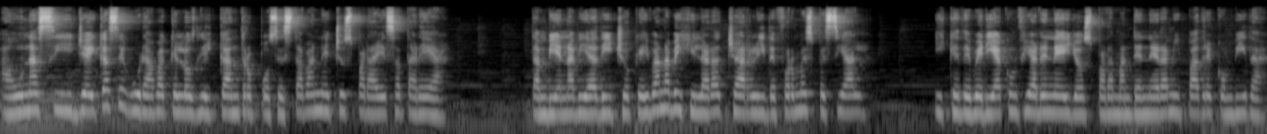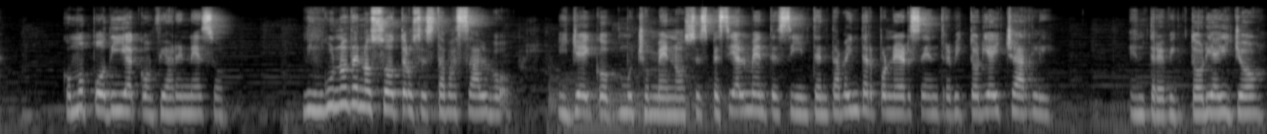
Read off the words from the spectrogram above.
Aún así, Jake aseguraba que los licántropos estaban hechos para esa tarea. También había dicho que iban a vigilar a Charlie de forma especial y que debería confiar en ellos para mantener a mi padre con vida. ¿Cómo podía confiar en eso? Ninguno de nosotros estaba salvo, y Jacob mucho menos, especialmente si intentaba interponerse entre Victoria y Charlie, entre Victoria y yo.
